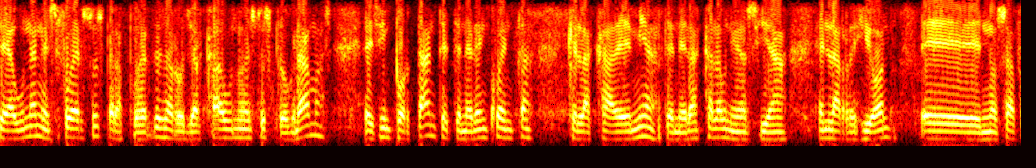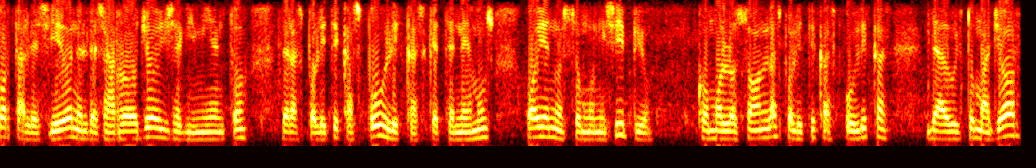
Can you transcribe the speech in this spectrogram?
se aunan esfuerzos para poder desarrollar cada uno de estos programas. Es importante tener en cuenta que la academia, tener acá la universidad en la región, eh, nos ha fortalecido en el desarrollo y seguimiento de las políticas públicas que tenemos hoy en nuestro municipio como lo son las políticas públicas de adulto mayor,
